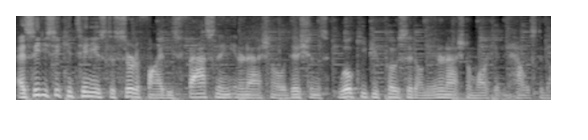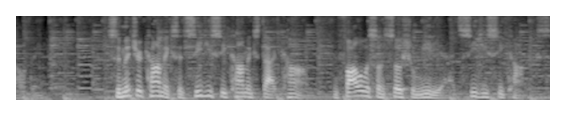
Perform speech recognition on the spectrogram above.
As CGC continues to certify these fascinating international editions, we'll keep you posted on the international market and how it's developing. Submit your comics at cgccomics.com and follow us on social media at CGC Comics.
